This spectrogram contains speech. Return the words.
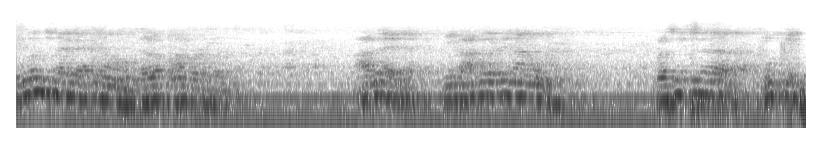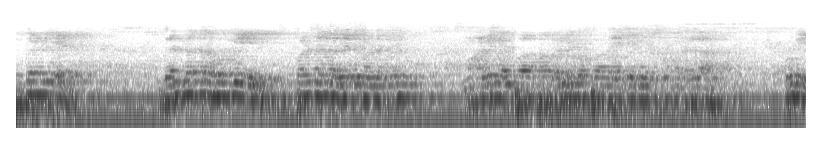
ಇನ್ನೊಂದು ಜಾಗ ಯಾಕೆ ನಾವು ಡೆವಲಪ್ ಮಾಡಬಾರ್ದು ಆದರೆ ಈಗ ನಾನು ಬಸವೇಶ್ವರ ಮೂರ್ತಿ ಪುತ್ಥಳಿಗೆ ಜನರ ಹೋಗಿ ಫಂಡನ್ನು ರೇಸ್ ಮಾಡಿದ್ವಿ ಮಾಲಿಂಗಪ್ಪ ಏಕೆ ಎಲ್ಲ ಕೂಡಿ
